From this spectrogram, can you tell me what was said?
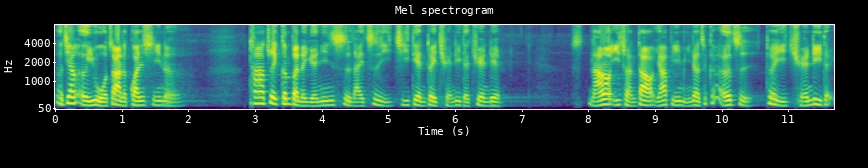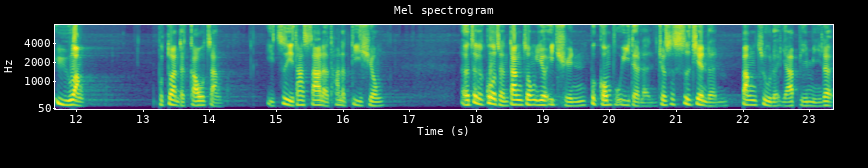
而这样尔虞我诈的关系呢，它最根本的原因是来自于基甸对权力的眷恋。然后遗传到亚比米勒这个儿子，对于权力的欲望不断的高涨，以至于他杀了他的弟兄。而这个过程当中，也有一群不公不义的人，就是事件人帮助了亚比米勒。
